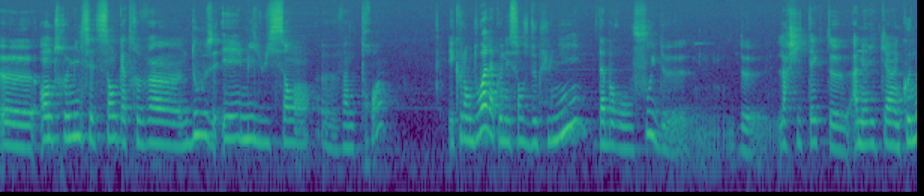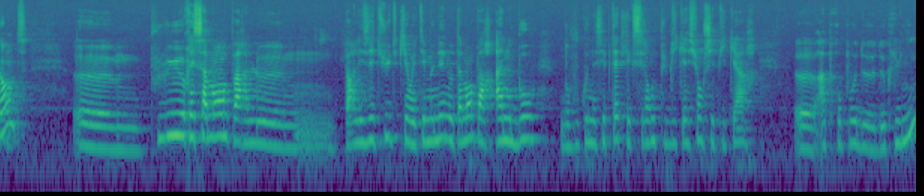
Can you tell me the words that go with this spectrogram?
euh, entre 1792 et 1823, et que l'on doit la connaissance de Cluny, d'abord aux fouilles de, de l'architecte américain Conant, euh, plus récemment par, le, par les études qui ont été menées notamment par Anne Beau, dont vous connaissez peut-être l'excellente publication chez Picard euh, à propos de, Cluny.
